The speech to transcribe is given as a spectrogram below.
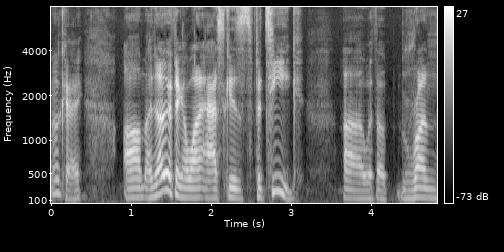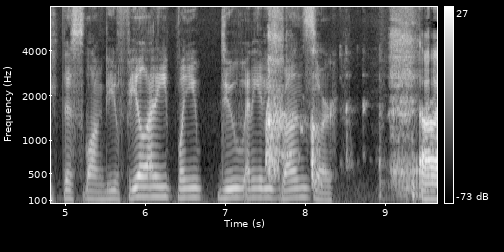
Okay. Um, another thing I want to ask is fatigue. Uh, with a run this long, do you feel any when you do any of these runs, or? Uh,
